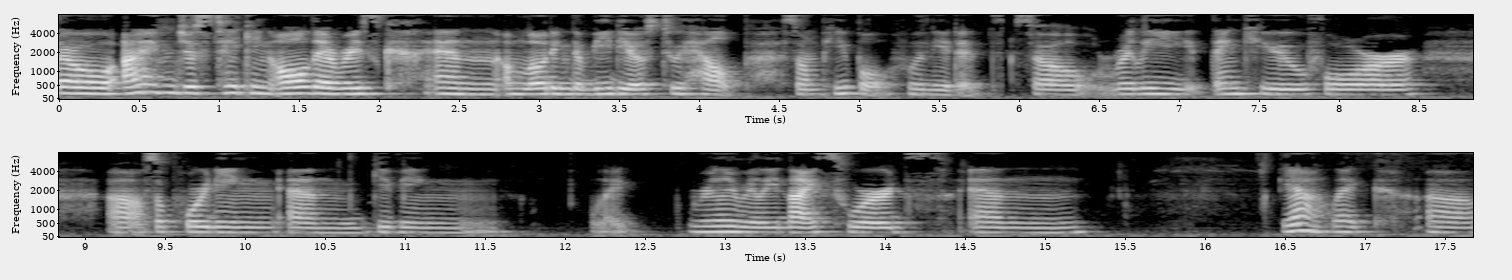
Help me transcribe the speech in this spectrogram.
so I'm just taking all the risk and uploading the videos to help some people who need it. So really thank you for uh, supporting and giving like really, really nice words. And yeah, like, uh,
